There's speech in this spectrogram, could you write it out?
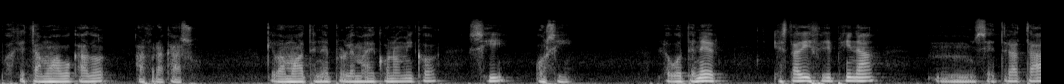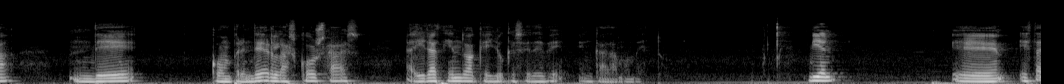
Pues que estamos abocados al fracaso, que vamos a tener problemas económicos sí o sí. Luego tener esta disciplina mm, se trata de comprender las cosas e ir haciendo aquello que se debe en cada momento. Bien, eh, esta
